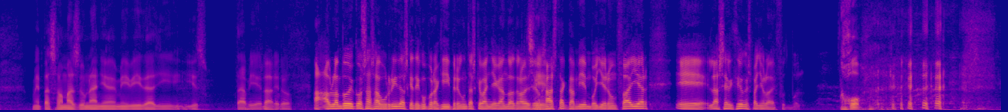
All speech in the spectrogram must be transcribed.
Me he pasado más de un año de mi vida allí y es- está bien, Claro. pero... Ah, Hablando de cosas aburridas que tengo por aquí, preguntas que van llegando a través del hashtag también, Boyer on Fire, eh, la selección española de fútbol. ¡Jo!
